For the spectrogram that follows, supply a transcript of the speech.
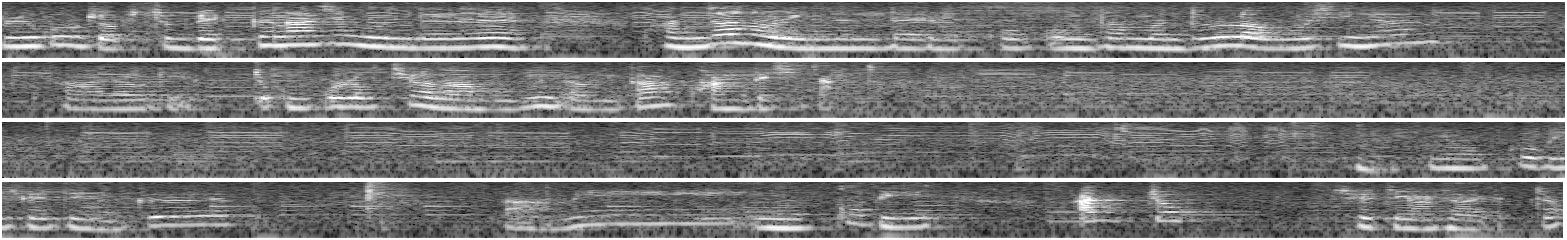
굴곡이 없이 좀 매끈하신 분들은 관자놀이 있는 데를 꼭 엉덩이 한번 눌러보시면 자 여기 조금 볼록 튀어나온 부분 여기가 광대 시작점. 음, 이목구비 쉐딩은 끝. 그다음에 이목구비 안쪽 쉐딩을 해야겠죠?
